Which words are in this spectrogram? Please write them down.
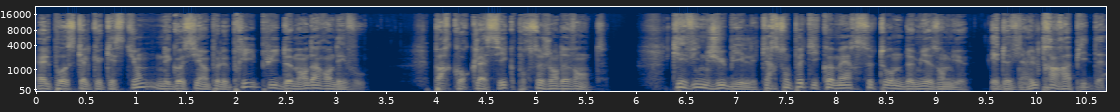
Elle pose quelques questions, négocie un peu le prix, puis demande un rendez-vous. Parcours classique pour ce genre de vente. Kevin jubile car son petit commerce se tourne de mieux en mieux et devient ultra rapide.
